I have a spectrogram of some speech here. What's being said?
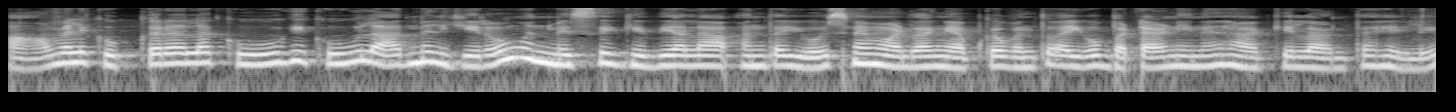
ಆಮೇಲೆ ಕುಕ್ಕರೆಲ್ಲ ಕೂಗಿ ಕೂದಲಾದ್ಮೇಲೆ ಇರೋ ಒಂದು ಮಿಸ್ಸಿಂಗ್ ಇದೆಯಲ್ಲ ಅಂತ ಯೋಚನೆ ಮಾಡಿದಾಗ ಜ್ಞಾಪಕ ಬಂತು. ಅಯ್ಯೋ, ಬಟಾಣಿನೇ ಹಾಕಿಲ್ಲ ಅಂತ ಹೇಳಿ.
